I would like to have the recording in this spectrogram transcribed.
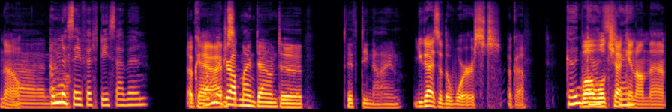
No. Uh, I'm gonna say fifty-seven. okay. I'm gonna I'm drop s- mine down to fifty-nine. you guys are the worst. Okay. Good. Well, we'll check Jay. in on that.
